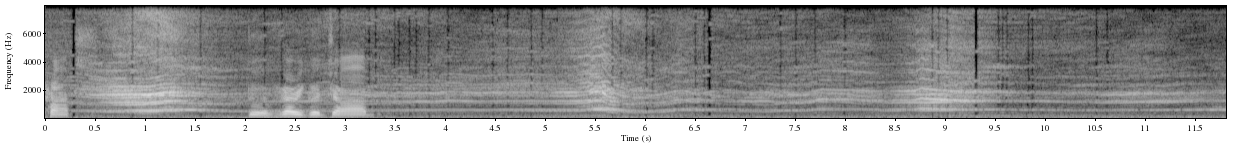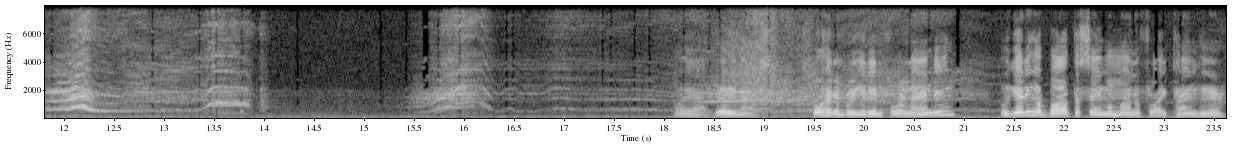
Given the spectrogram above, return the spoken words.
props do a very good job Oh yeah, very nice. Let's go ahead and bring it in for a landing. We're getting about the same amount of flight time here.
